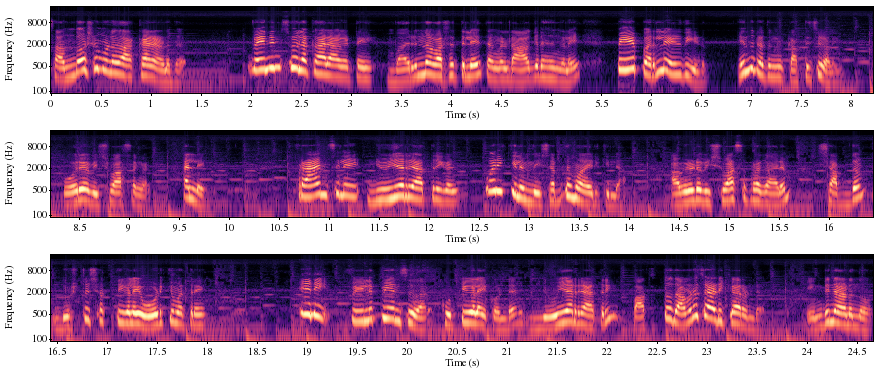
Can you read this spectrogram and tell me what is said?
സന്തോഷമുള്ളതാക്കാനാണിത്. വെനിൻസുലക്കാരാകട്ടെ വരുന്ന വർഷത്തിലെ തങ്ങളുടെ ആഗ്രഹങ്ങളെ പേപ്പറിൽ എഴുതിയിടും. എന്നിട്ട് അതങ്ങ് കത്തിച്ചു കളയും. ഓരോ വിശ്വാസങ്ങൾ അല്ലേ? ഫ്രാൻസിലെ ന്യൂ ഇയർ രാത്രികൾ ഒരിക്കലും നിശബ്ദമായിരിക്കില്ല. അവരുടെ വിശ്വാസപ്രകാരം ശബ്ദം ദുഷ്ടശക്തികളെ ഓടിക്കുമത്രേ. ഇനി ഫിലിപ്പീൻസുകാർ കുട്ടികളെ കൊണ്ട് ന്യൂ ഇയർ രാത്രി പത്ത് തവണ ചാടിക്കാറുണ്ട്. എന്തിനാണെന്നോ?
